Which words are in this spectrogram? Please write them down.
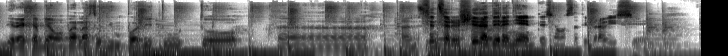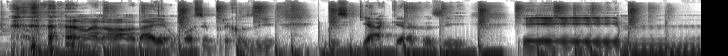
direi che abbiamo parlato di un po' di tutto anzi, senza riuscire a dire niente siamo stati bravissimi. Ma no dai è un po' sempre così qui si chiacchiera così. E mm,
